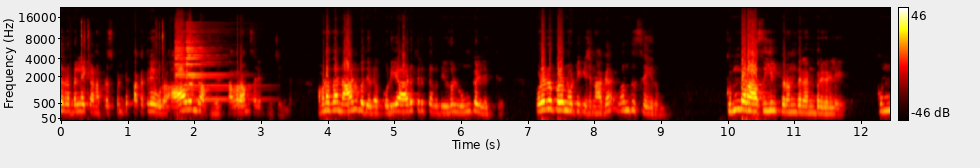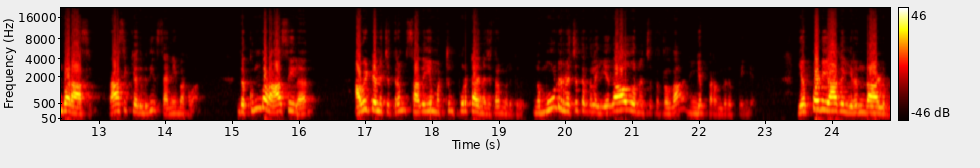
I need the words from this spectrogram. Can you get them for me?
தர பெல்லைக்கான ப்ரெஸ் பண்ணிட்டு பக்கத்திலே ஒரு ஆல் அண்ட் ஆப்ஷன் தவறாமல் செலக்ட் பண்ணிச்சுங்க அப்படின்னா தான் நானும் பதிவிடக்கூடிய அடுத்தடுத்த பதிவுகள் உங்களுக்கு உடனுக்குடன் நோட்டிஃபிகேஷனாக வந்து சேரும். கும்பராசியில் பிறந்த நண்பர்களே கும்பராசி. ராசிக்கு அதிபதி சனி பகவான். இந்த கும்பராசியில் அவிட்ட நட்சத்திரம் சதயம் மற்றும் புரட்டாதி நட்சத்திரம் இருக்குது. இந்த மூன்று நட்சத்திரத்தில் ஏதாவது ஒரு நட்சத்திரத்தில் தான் நீங்கள் பிறந்திருப்பீங்க. எப்படியாக இருந்தாலும்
